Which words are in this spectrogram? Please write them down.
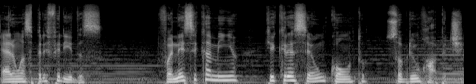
eram as preferidas. Foi nesse caminho que cresceu um conto sobre um hobbit.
